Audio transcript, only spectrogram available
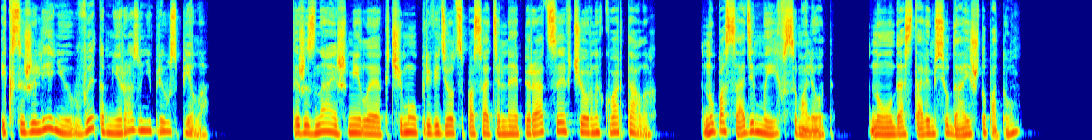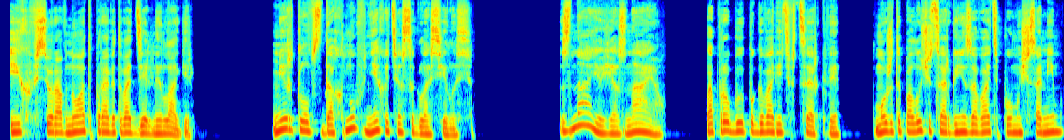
и, к сожалению, в этом ни разу не преуспела. Ты же знаешь, милая, к чему приведет спасательная операция в черных кварталах. Ну, посадим мы их в самолет. Ну, доставим сюда, и что потом? Их все равно отправят в отдельный лагерь. Миртл, вздохнув, нехотя согласилась. «Знаю я, знаю. Попробую поговорить в церкви. Может, и получится организовать помощь самим».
